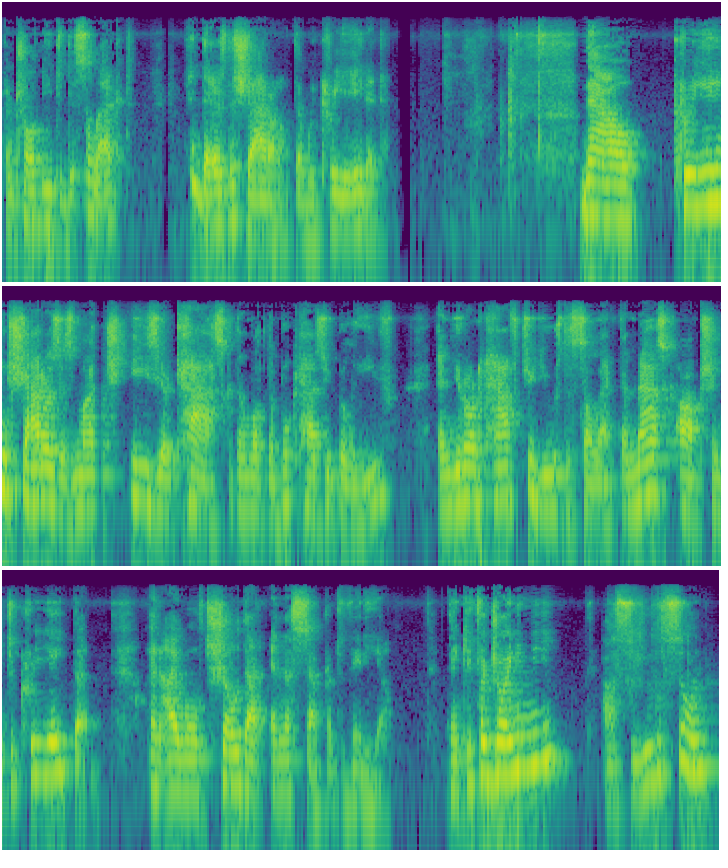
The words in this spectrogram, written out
Control D to deselect. And there's the shadow that we created. Now, creating shadows is much easier task than what the book has you believe. And you don't have to use the select and mask option to create them. And I will show that in a separate video. Thank you for joining me. I'll see you soon.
